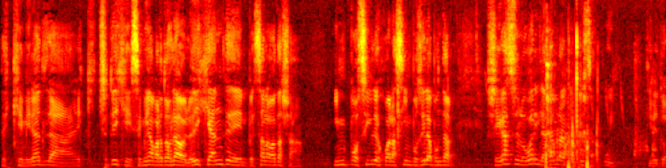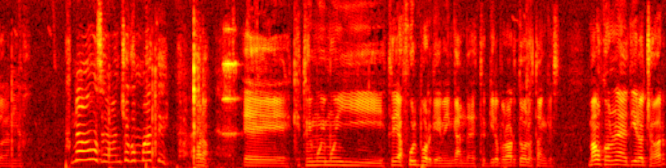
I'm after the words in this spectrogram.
Es que mirad la... Yo te dije se me iba para todos lados. Lo dije antes de empezar la batalla. ¿eh? Imposible jugar así, imposible apuntar. Llegás a un lugar y la cámara empieza... Uy, tiré toda la mierda. No, se me manchó con mate. Bueno, eh, que estoy muy, muy... Estoy a full porque me encanta esto. Quiero probar todos los tanques. Vamos con una de tier 8, a ver.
